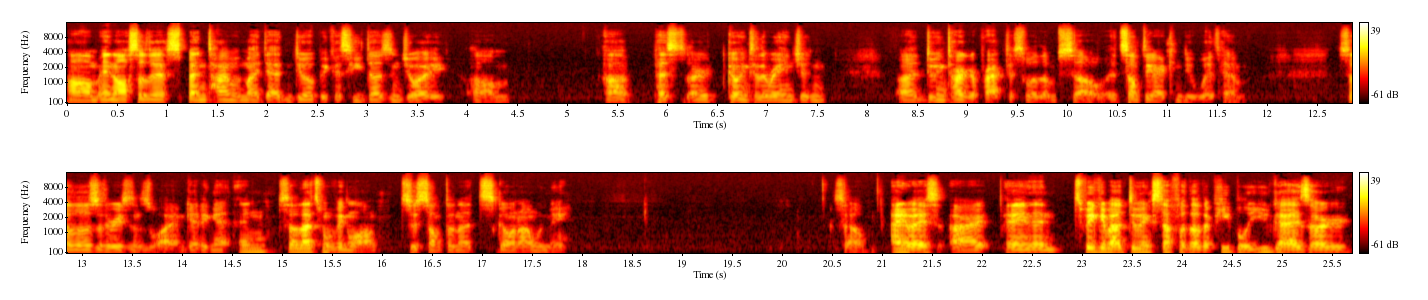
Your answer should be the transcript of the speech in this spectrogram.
um, and also to spend time with my dad and do it because he does enjoy um, uh, pest or going to the range and uh, doing target practice with him. So it's something I can do with him. So those are the reasons why I'm getting it, and so that's moving along. It's just something that's going on with me. So, anyways, all right. And then speaking about doing stuff with other people, you guys are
